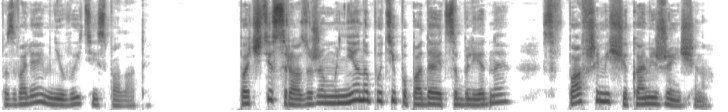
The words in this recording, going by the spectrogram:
Позволяя мне выйти из палаты. Почти сразу же мне на пути попадается бледная с впавшими щеками женщина.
